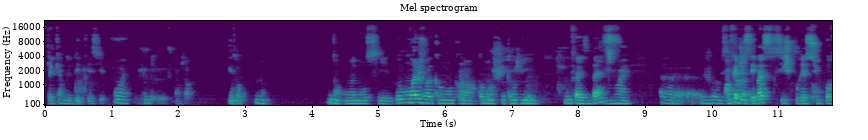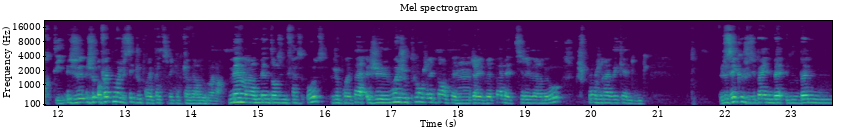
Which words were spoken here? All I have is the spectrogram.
quelqu'un de dépressif. Ouais. Je, je pense pas. Et toi? Non, non, non, si. Moi, je vois comment, comment, comment je suis quand j'ai une phase basse. Ouais. Euh, je vois aussi En fait, je sais pas si je pourrais supporter. Je- je- en fait, moi, je sais que je pourrais pas tirer quelqu'un vers le haut. Voilà. Même, en- même dans une phase haute, je pourrais pas. Je, moi, je plongerais dedans, en fait. Mm. J'arriverais pas à la tirer vers le haut, je plongerais avec elle. Donc, je sais que je suis pas une, bonne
